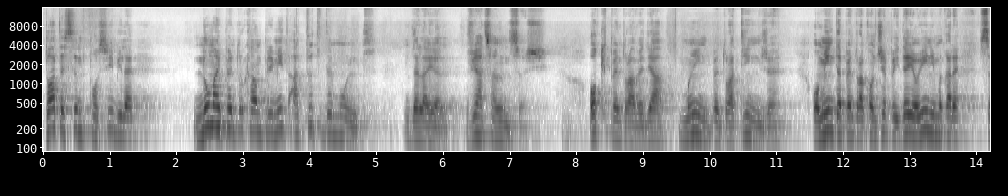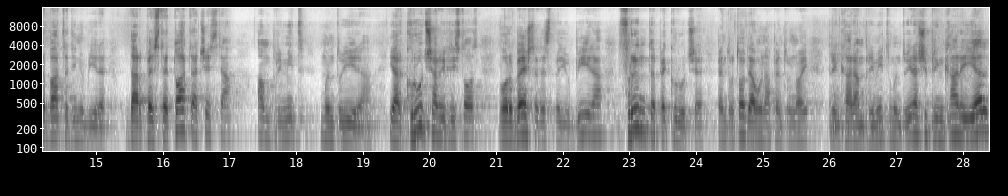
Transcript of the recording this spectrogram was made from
Toate sunt posibile numai pentru că am primit atât de mult de la El, viața însăși. ochi pentru a vedea, mâini pentru a atinge, o minte pentru a concepe idei, o inimă care să bată din iubire. Dar peste toate acestea am primit mântuirea. Iar crucea lui Hristos vorbește despre iubirea frântă pe cruce pentru totdeauna pentru noi, prin care am primit mântuirea și prin care El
